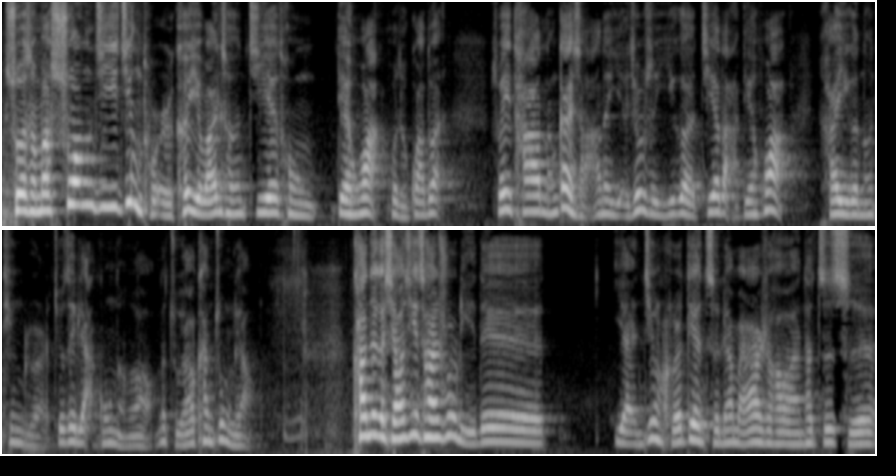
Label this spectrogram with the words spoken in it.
说什么双击镜腿可以完成接通电话或者挂断，所以它能干啥呢？也就是一个接打电话，还有一个能听歌，就这俩功能啊。那主要看重量，看这个详细参数里的。眼镜盒电池两百二十毫安，它支持，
